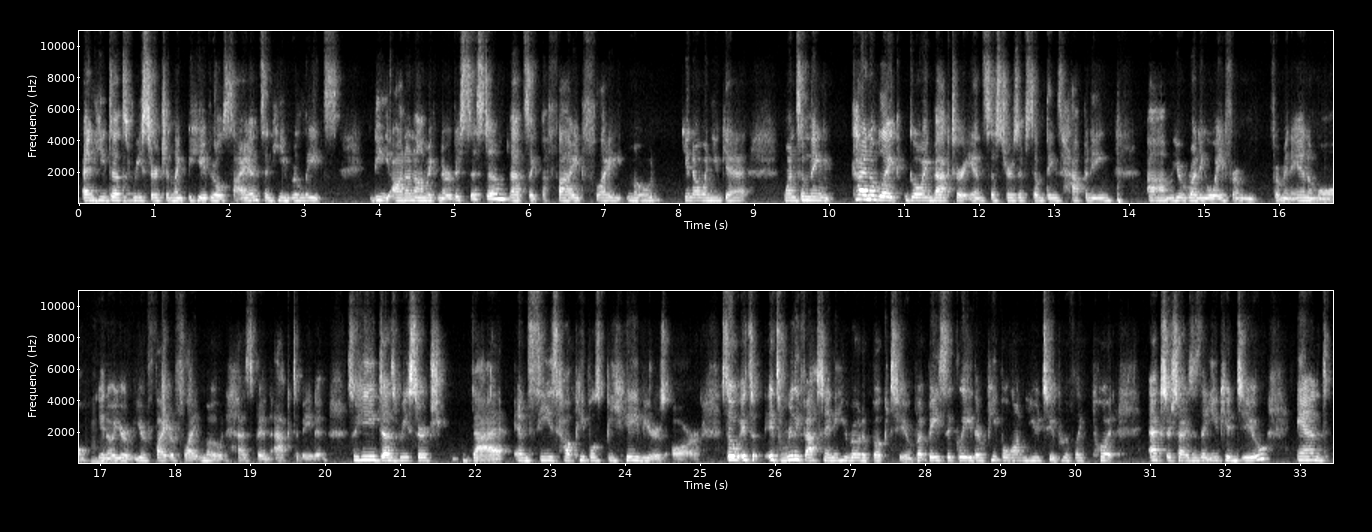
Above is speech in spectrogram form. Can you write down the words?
and he does research in like behavioral science and he relates the autonomic nervous system that's like the fight flight mode you know when you get when something kind of like going back to our ancestors if something's happening um, you're running away from from an animal mm-hmm. you know your your fight or flight mode has been activated. So he does research that and sees how people's behaviors are. So it's it's really fascinating. He wrote a book too but basically there are people on youtube who have like put exercises that you can do and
